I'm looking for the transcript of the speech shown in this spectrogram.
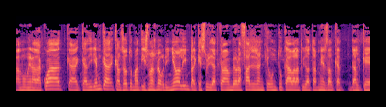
al moment adequat, que, que diríem que, que els automatismes no grinyolin, perquè és veritat que vam veure fases en què un tocava la pilota més del que, del que,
